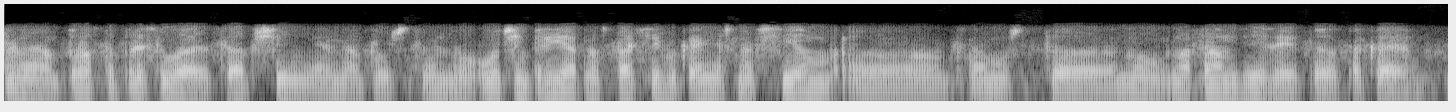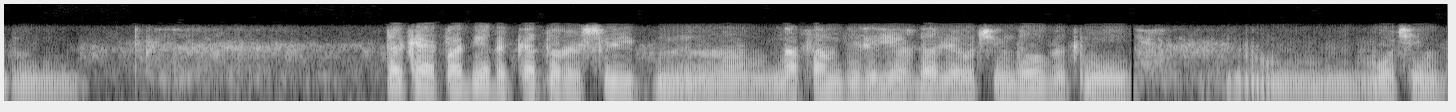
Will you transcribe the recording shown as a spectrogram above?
а, просто присылают сообщения на почту. Ну, очень приятно, спасибо, конечно, всем, э, потому что, ну, на самом деле, это такая такая победа, которой шли, ну, на самом деле, ее ждали очень долго, к ней очень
